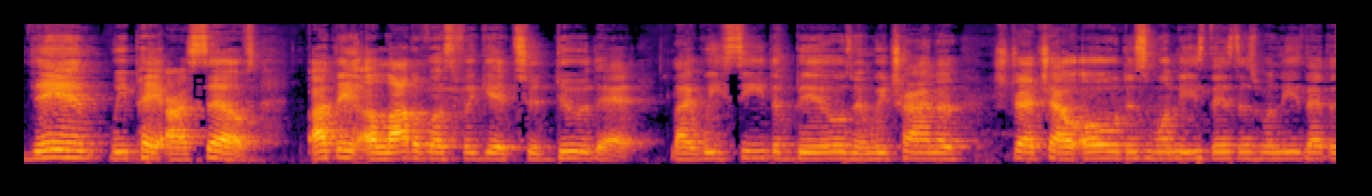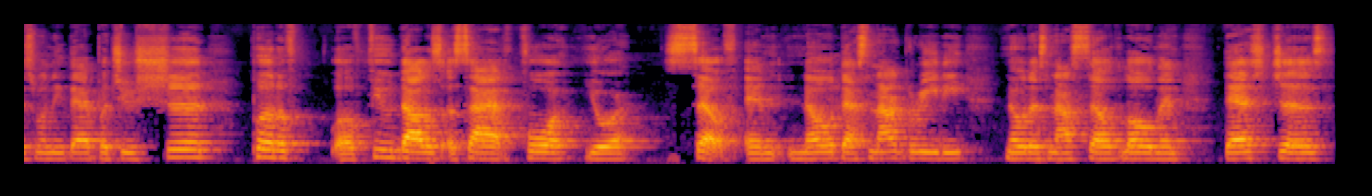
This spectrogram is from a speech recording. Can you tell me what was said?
Then we pay ourselves. I think a lot of us forget to do that. Like we see the bills and we're trying to stretch out, oh, this one needs this, this one needs that, this one needs that. But you should put a, a few dollars aside for yourself. And no, that's not greedy. No, that's not self-loathing. That's just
